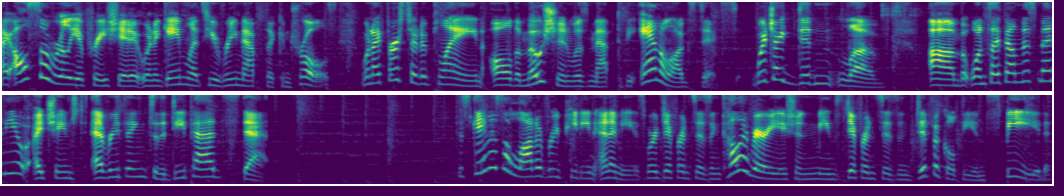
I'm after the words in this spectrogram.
I also really appreciate it when a game lets you remap the controls. When I first started playing, all the motion was mapped to the analog sticks, which I didn't love. Um, but once I found this menu, I changed everything to the D-pad stat. This game has a lot of repeating enemies, where differences in color variation means differences in difficulty and speed.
